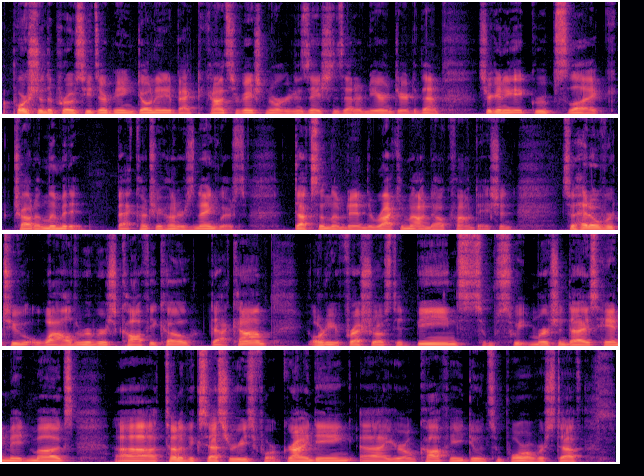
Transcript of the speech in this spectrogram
a portion of the proceeds are being donated back to conservation organizations that are near and dear to them. So you're going to get groups like Trout Unlimited, Backcountry Hunters and Anglers, Ducks Unlimited, and the Rocky Mountain Elk Foundation. So head over to wildriverscoffeeco.com, order your fresh roasted beans, some sweet merchandise, handmade mugs, a uh, ton of accessories for grinding uh, your own coffee, doing some pour over stuff,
